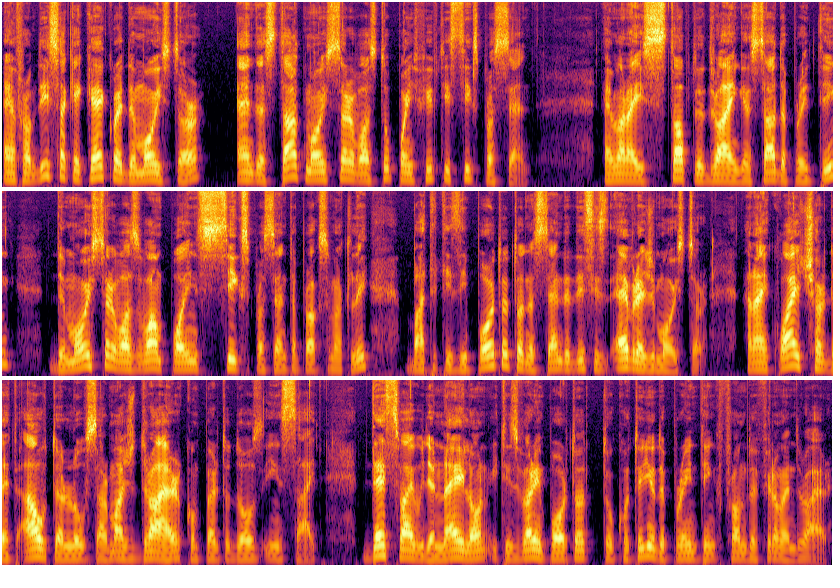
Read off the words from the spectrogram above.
and from this I can calculate the moisture, and the start moisture was 2.56%. And when I stopped the drying and started printing, the moisture was 1.6% approximately, but it is important to understand that this is average moisture, and I'm quite sure that outer loops are much drier compared to those inside. That's why with the nylon it is very important to continue the printing from the filament dryer.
